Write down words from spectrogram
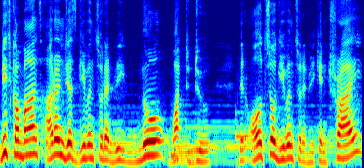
These commands aren't just given so that we know what to do, they're also given so that we can try,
